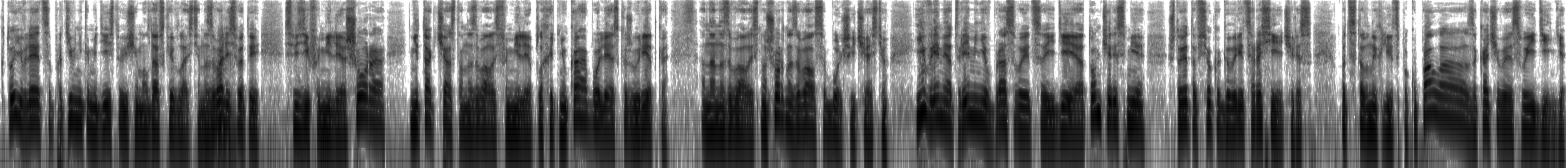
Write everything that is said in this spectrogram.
кто является противниками действующей молдавской власти. Назывались uh-huh. в этой связи фамилия Шора, не так часто называлась фамилия Плохотнюка, более, скажу, редко она называлась, но Шор назывался большей частью. И время от времени вбрасывается идея о том через СМИ, что это все, как говорится, Россия через подставных лиц покупала, закачивая свои деньги.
